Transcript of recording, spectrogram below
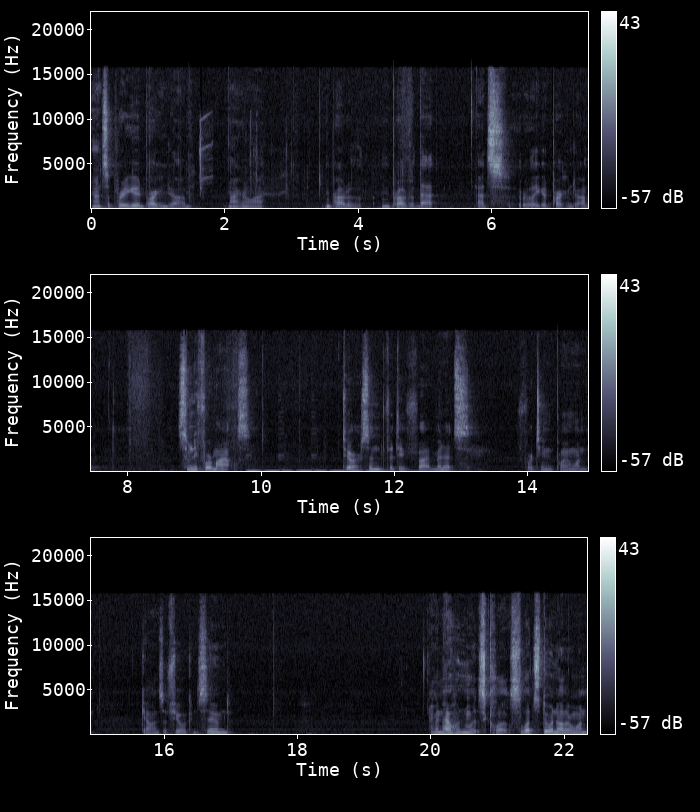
That's a pretty good parking job. Not gonna lie. I'm proud of I'm proud with that. That's a really good parking job. 74 miles. 2 hours and 55 minutes. 14.1 gallons of fuel consumed. I mean that one was close. So let's do another one.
